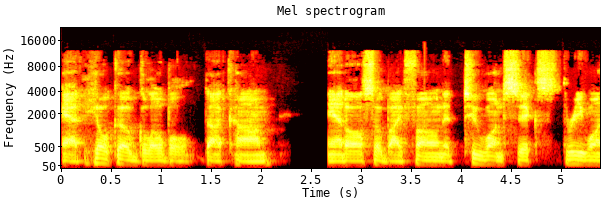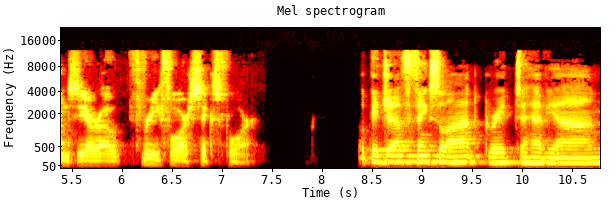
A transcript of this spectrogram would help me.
at hilcoglobal.com. and also by phone at 216 310 3464. Okay, Jeff, thanks a lot. Great to have you on.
